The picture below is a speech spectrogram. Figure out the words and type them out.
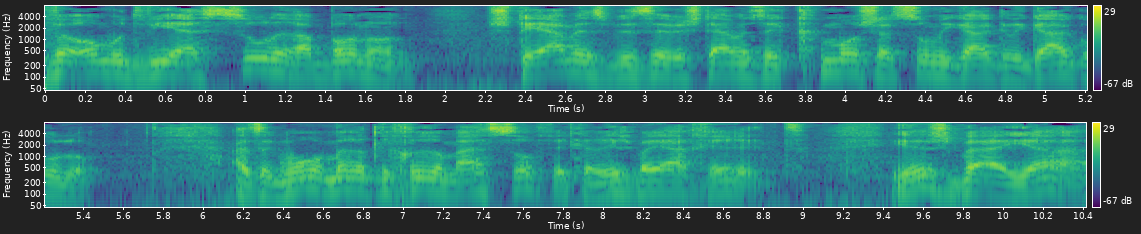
ועומוד, ויהיה אסור לרבונון שתי אמס בזה ושתי אמס בזה, כמו שאסור מגג לגג או לא. אז הגמור אומרת לכאורה מה הסופק, הרי יש בעיה אחרת. יש בעיה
